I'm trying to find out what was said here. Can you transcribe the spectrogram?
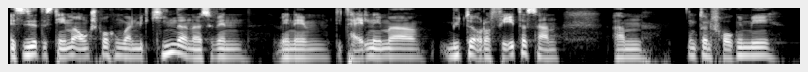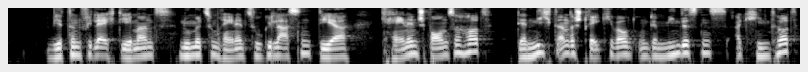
Es ist ja das Thema angesprochen worden mit Kindern, also wenn, wenn eben die Teilnehmer Mütter oder Väter sind, ähm, und dann frage ich mich, wird dann vielleicht jemand nur mehr zum Rennen zugelassen, der keinen Sponsor hat, der nicht an der Strecke war und, und der mindestens ein Kind hat?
